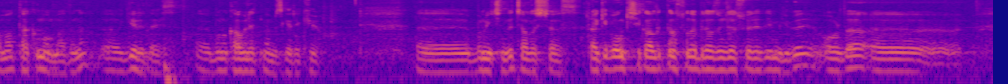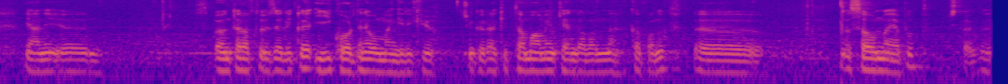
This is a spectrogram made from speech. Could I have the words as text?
Ama takım olmadığını e, gerideyiz. Bunu kabul etmemiz gerekiyor. Bunun için de çalışacağız. Rakip 10 kişi kaldıktan sonra biraz önce söylediğim gibi orada e, yani e, ön tarafta özellikle iyi koordine olman gerekiyor. Çünkü rakip tamamen kendi alanına kapanıp e, savunma yapıp işte e,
